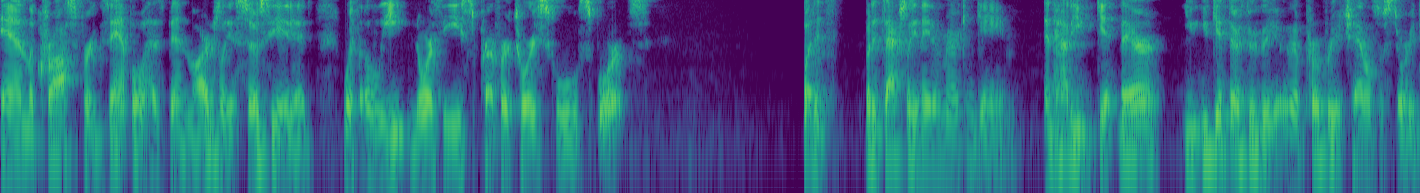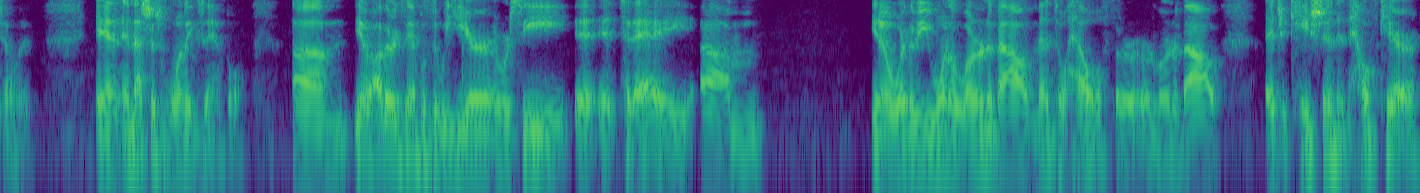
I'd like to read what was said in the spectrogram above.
And lacrosse, for example, has been largely associated with elite Northeast preparatory school sports. But it's but it's actually a Native American game. And how do you get there? You, you get there through the, the appropriate channels of storytelling. And and that's just one example. Um, you know, other examples that we hear and we see it, it today. Um, you know, whether you want to learn about mental health or, or learn about education and healthcare,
